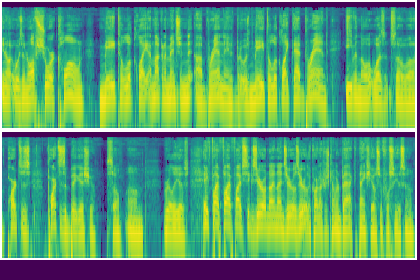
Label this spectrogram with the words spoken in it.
you know, it was an offshore clone made to look like. I'm not going to mention uh, brand names, but it was made to look like that brand, even though it wasn't. So uh, parts is parts is a big issue. So um, really is. 855-560-9900. The car doctor's coming back. Thanks, Yosef. We'll see you soon.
